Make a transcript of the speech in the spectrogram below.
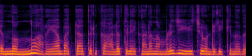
എന്നൊന്നും അറിയാൻ പറ്റാത്തൊരു കാലത്തിലേക്കാണ് നമ്മൾ ജീവിച്ചു കൊണ്ടിരിക്കുന്നത്.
